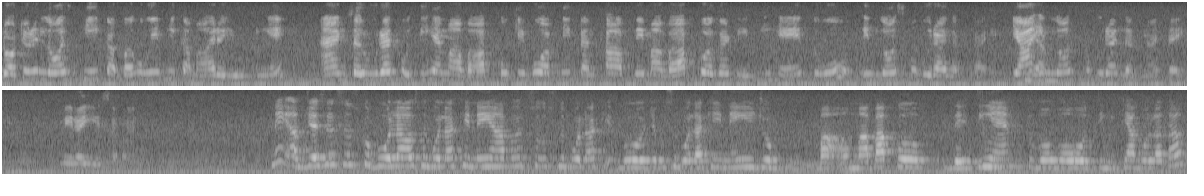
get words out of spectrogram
daughter in laws भी बहुएँ भी कमा रही होती हैं एंड ज़रूरत होती है माँ बाप को कि वो अपनी तनख्वाह अपने माँ बाप को अगर देती हैं तो इन लॉज को बुरा लगता है। क्या इन लॉज को बुरा लगना चाहिए? मेरा ये सवाल। है नहीं अब जैसे जैसे उसको बोला उसने बोला कि नहीं आप उसने बोला कि वो जब उसने बोला कि नहीं जो माँ बाप को देती हैं तो वो वो होती हैं। क्या बोला था?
